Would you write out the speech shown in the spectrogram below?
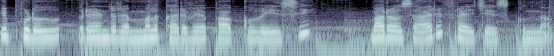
ఇప్పుడు రెండు రెమ్మల కరివేపాకు వేసి మరోసారి ఫ్రై చేసుకుందాం.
